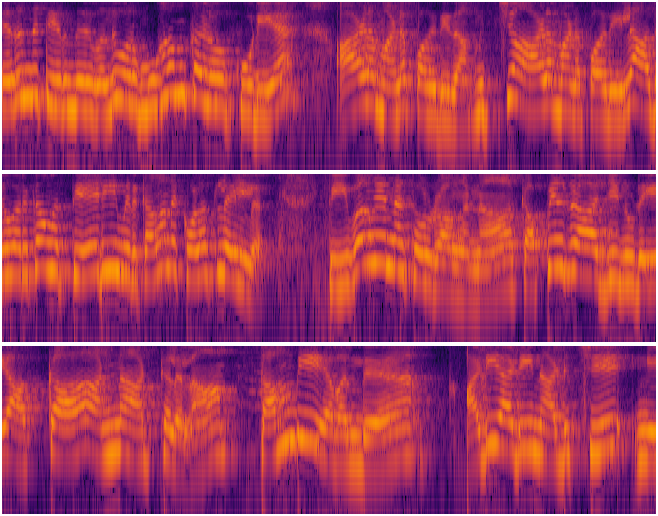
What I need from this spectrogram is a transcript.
மிதந்துட்டு இருந்தது வந்து ஒரு முகம் கழுவக்கூடிய ஆழமான பகுதி தான் மிச்சம் ஆழமான பகுதியில் அது வரைக்கும் அவங்க தேடியும் இருக்காங்க அந்த குளத்துல இல்லை. இப்போ இவங்க என்ன சொல்றாங்கன்னா கபில்ராஜினுடைய அக்கா அண்ணா ஆட்கள் எல்லாம் தம்பியை வந்து அடி அடின்னு அடிச்சு இங்கே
